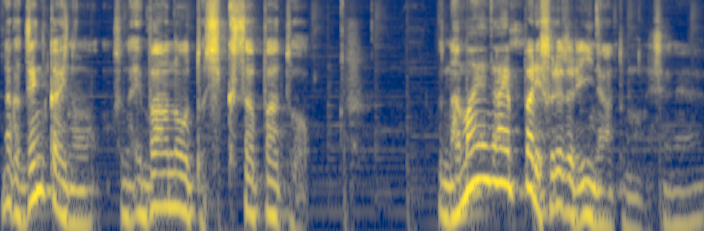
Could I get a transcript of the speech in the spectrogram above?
なんか前回のそのエバーノート6アパート、名前がやっぱりそれぞれいいなと思うんですよね。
